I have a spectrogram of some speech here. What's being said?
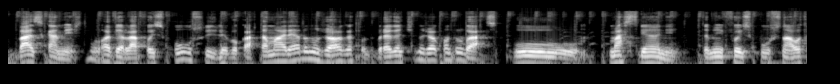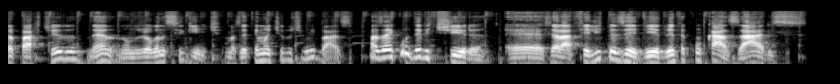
Basicamente. O Avelar foi expulso e levou carta amarela, não joga contra o Bragantino, joga contra o Vasco. O Mastriani também foi expulso na outra partida, né? Não jogando o seguinte, mas ele tem mantido o time base. Mas aí quando ele tira, é, sei lá, Felipe Azevedo, entra com Casares,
